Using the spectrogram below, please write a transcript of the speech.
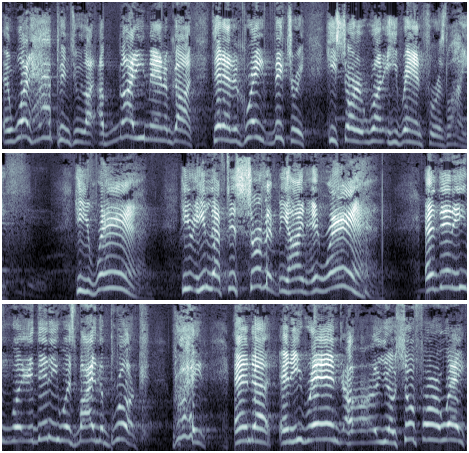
And what happened to a mighty man of God that had a great victory? He started running, he ran for his life. He ran. He, he left his servant behind and ran. And then he, then he was by the brook, right? And, uh, and he ran, uh, you know, so far away.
